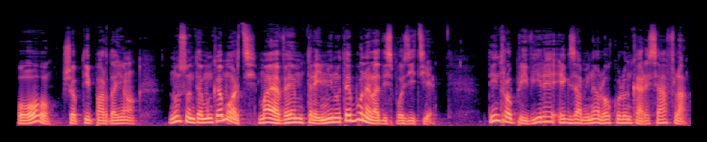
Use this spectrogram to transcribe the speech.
O, oh, șopti Pardaian, nu suntem încă morți, mai avem trei minute bune la dispoziție. Dintr-o privire examină locul în care se afla.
